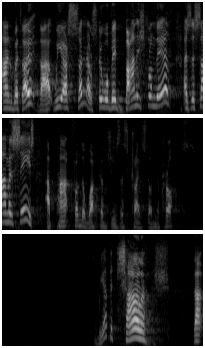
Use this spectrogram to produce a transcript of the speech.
And without that, we are sinners who will be banished from the earth, as the psalmist says, apart from the work of Jesus Christ on the cross. We have to challenge that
